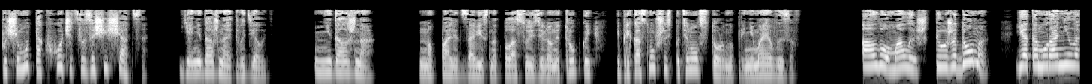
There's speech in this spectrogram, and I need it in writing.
Почему так хочется защищаться? Я не должна этого делать. Не должна. Но палец завис над полосой зеленой трубкой и, прикоснувшись, потянул в сторону, принимая вызов. «Алло, малыш, ты уже дома? Я там уронила...»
